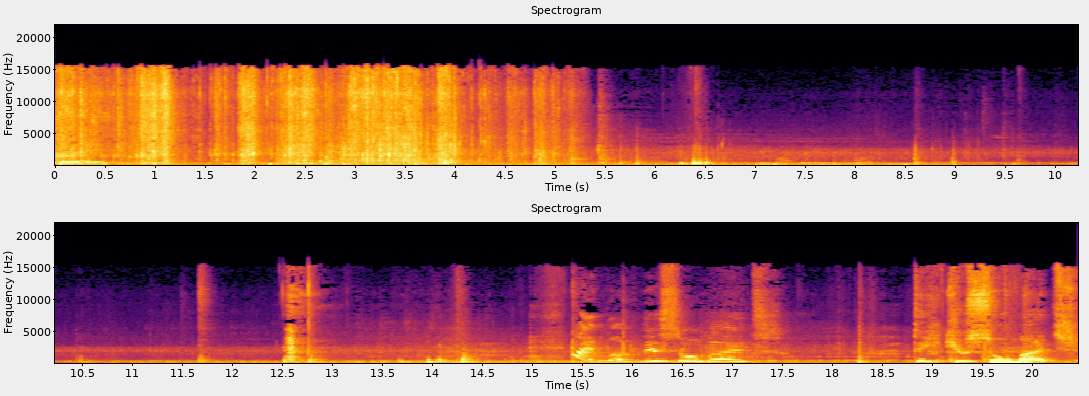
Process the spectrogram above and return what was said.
today. I love this so much. Thank you so much.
